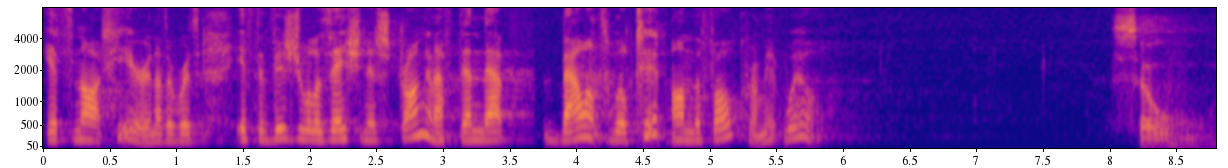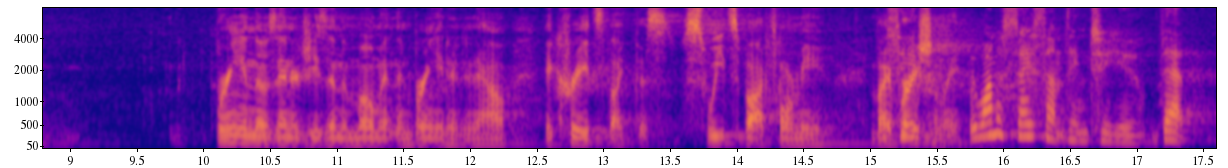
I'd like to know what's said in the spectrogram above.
it's not here. In other words if the visualization is strong enough then that balance will tip on the fulcrum. It will so bringing those energies in the moment and then bringing it in now, it creates like this sweet spot for me vibrationally. See, we want to say something to you that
